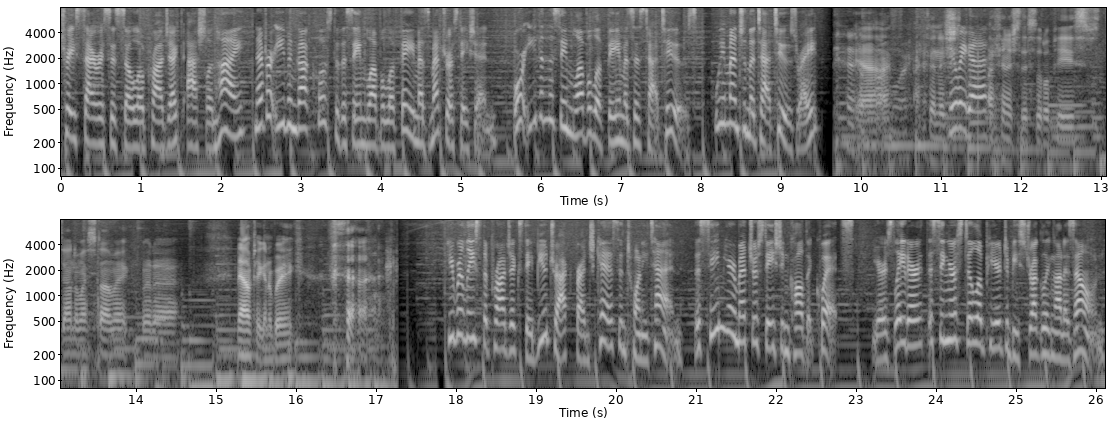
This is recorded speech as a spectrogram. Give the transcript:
Trace Cyrus's solo project, Ashland High, never even got close to the same level of fame as Metro Station, or even the same level of fame as his tattoos. We mentioned the tattoos, right? Yeah, I, I finished. Here we go. I finished this little piece down to my stomach, but uh, now I'm taking a break. He released the project's debut track, French Kiss, in 2010, the same year Metro Station called it quits. Years later, the singer still appeared to be struggling on his own.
